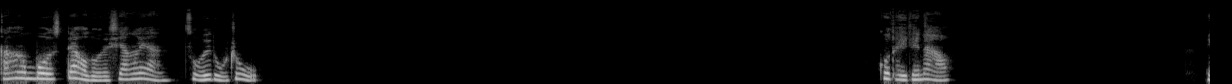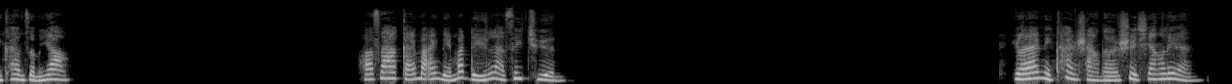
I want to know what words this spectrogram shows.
Các hâm boss 掉落的项链作为赌注。Cô thấy thế nào? 你看怎么样？Hóa ra cái mà anh để mắt đến là dây chuyền. 原来你看上的是项链。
